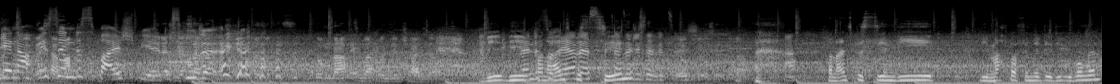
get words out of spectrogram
Genau, wir sind das Beispiel, das Gute. Um nachzumachen und den Scheiße aus. Wie, wie Wenn von so 1 wäre, wäre bis es 10? tatsächlich sehr witzig. Von 1 bis 10, wie, wie machbar findet ihr die Übungen?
